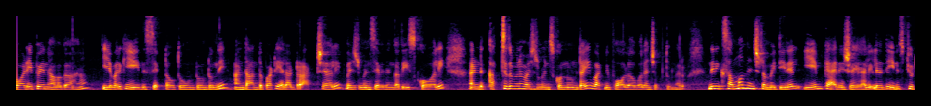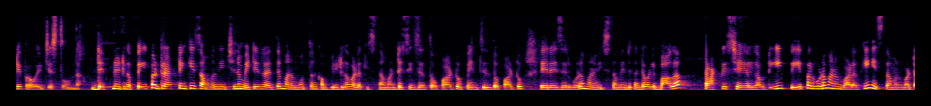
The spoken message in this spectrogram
బాడీ పైన అవగాహన ఎవరికి ఏది సెట్ అవుతూ ఉంటుంటుంది అండ్ దాంతోపాటు ఎలా ట్రాక్ చేయాలి మెజర్మెంట్స్ ఏ విధంగా తీసుకోవాలి అండ్ ఖచ్చితమైన మెజర్మెంట్స్ కొన్ని ఉంటాయి వాటిని ఫాలో అవ్వాలని చెప్తున్నారు. దీనికి సంబంధించిన మెటీరియల్ ఏం క్యారీ చేయాలి లేదంటే ఇన్స్టిట్యూటే ప్రొవైడ్ చేస్తూ ఉందా? డెఫినెట్గా పేపర్ డ్రాఫ్టింగ్కి సంబంధించిన మెటీరియల్ అయితే మనం మొత్తం కంప్లీట్గా వాళ్ళకి ఇస్తాం. అంటే సిజర్తో పాటు పెన్సిల్తో పాటు ఎరేజర్ కూడా మనం ఇస్తాం. ఎందుకంటే వాళ్ళు బాగా ప్రాక్టీస్ చేయాలి కాబట్టి ఈ పేపర్ కూడా మనం వాళ్ళకి ఇస్తామన్నమాట.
